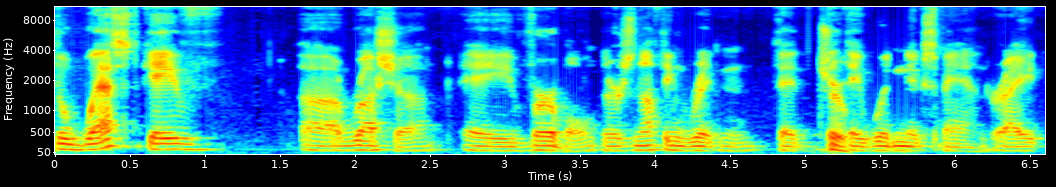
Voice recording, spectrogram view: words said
the West gave uh, Russia a verbal. There's nothing written that, that, they wouldn't expand, right?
